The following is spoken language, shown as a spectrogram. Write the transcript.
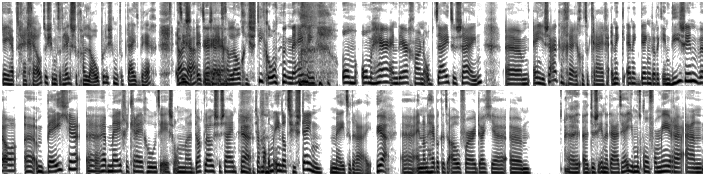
ja, je hebt geen geld, dus je moet het hele stuk gaan lopen. Dus je moet op tijd weg. Het Oh is, ja, het is ja, echt een logistieke onderneming... om, om her en der gewoon op tijd te zijn... ehm, en je zaken geregeld te krijgen. En ik, en ik denk dat ik in die zin wel eh, een beetje eh, heb meegekregen... hoe het is om eh, dakloos te zijn. Zeg maar, om in dat systeem mee te draaien. Ja, en dan heb ik het over dat je... ehm, eh, eh, dus inderdaad, hè, je moet conformeren aan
